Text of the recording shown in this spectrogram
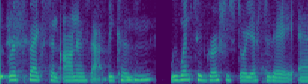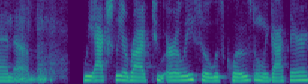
respects and honors that because mm-hmm. We went to a grocery store yesterday and um, we actually arrived too early. So it was closed when we got there.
